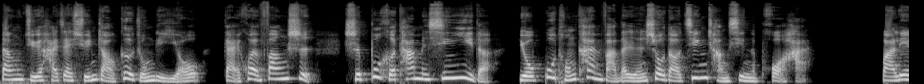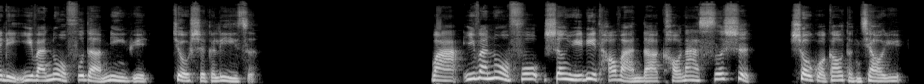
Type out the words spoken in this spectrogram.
当局还在寻找各种理由改换方式，使不合他们心意的。有不同看法的人受到经常性的迫害，瓦列里·伊万诺夫的命运就是个例子。瓦伊万诺夫生于立陶宛的考纳斯市，受过高等教育，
